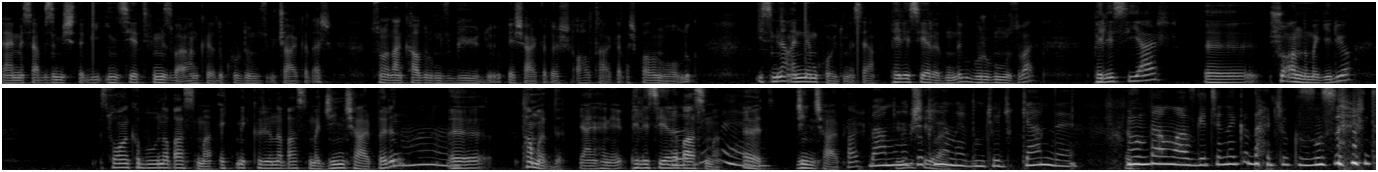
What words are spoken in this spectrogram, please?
Yani mesela bizim işte bir inisiyatifimiz var Ankara'da kurduğumuz üç arkadaş. Sonradan kadromuz büyüdü. Beş arkadaş, altı arkadaş falan olduk. İsmini annem koydu mesela. Pelesiyer adında bir grubumuz var. Pelesiyer e, şu anlama geliyor. Soğan kabuğuna basma, ekmek kırığına basma, cin çarparın e, tam adı. Yani hani pelesiyere Öyle basma. mi? Evet, cin çarpar. Ben buna çok şey var. inanırdım çocukken de. Bundan vazgeçene kadar çok uzun sürdü.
